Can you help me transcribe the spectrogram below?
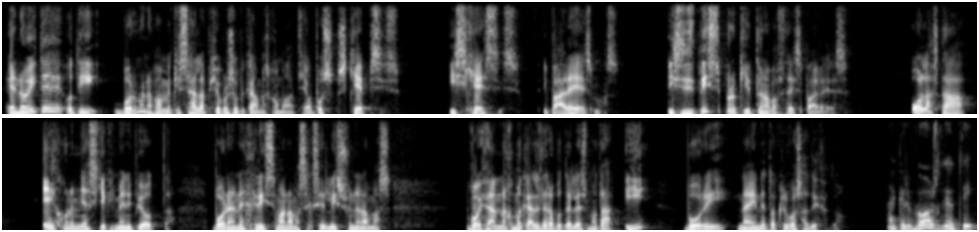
Εννοείται ότι μπορούμε να πάμε και σε άλλα πιο προσωπικά μας κομμάτια, όπως σκέψεις, οι σχέσεις, οι παρέες μας. Οι συζητήσεις προκύπτουν από αυτές τις παρέες. Όλα αυτά έχουν μια συγκεκριμένη ποιότητα. Μπορεί να είναι χρήσιμα να μας εξελίσσουν, να μας βοηθάνε να έχουμε καλύτερα αποτελέσματα ή μπορεί να είναι το ακριβώς αντίθετο. Ακριβώς, διότι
